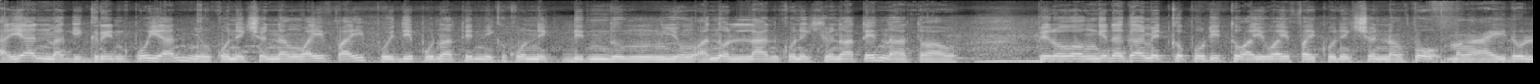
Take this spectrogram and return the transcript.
ayan, magi-green po yan, yung connection ng wifi. Pwede po natin i-connect din dun yung ano, LAN connection natin. At, ah, pero ang ginagamit ko po dito ay wifi connection lang po, mga idol.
